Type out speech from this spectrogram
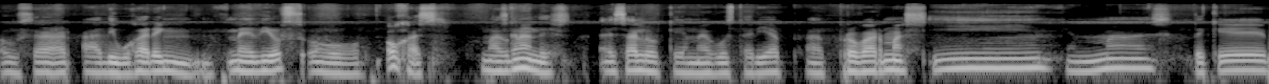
usar, a dibujar en medios o hojas más grandes. Es algo que me gustaría ah, probar más. Y más de que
